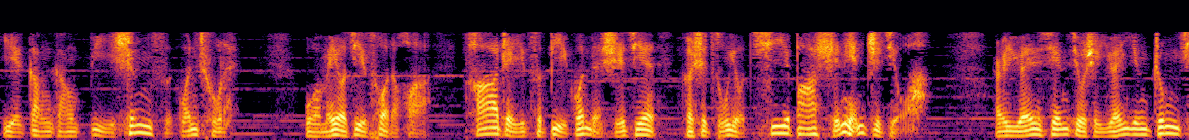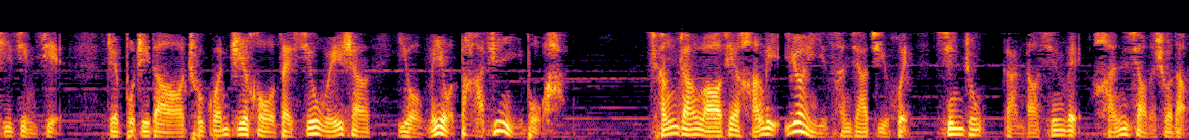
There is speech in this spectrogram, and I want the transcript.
也刚刚闭生死关出来。我没有记错的话。”他这一次闭关的时间可是足有七八十年之久啊，而原先就是元婴中期境界，这不知道出关之后在修为上有没有大进一步啊？程长老见韩立愿意参加聚会，心中感到欣慰，含笑的说道：“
